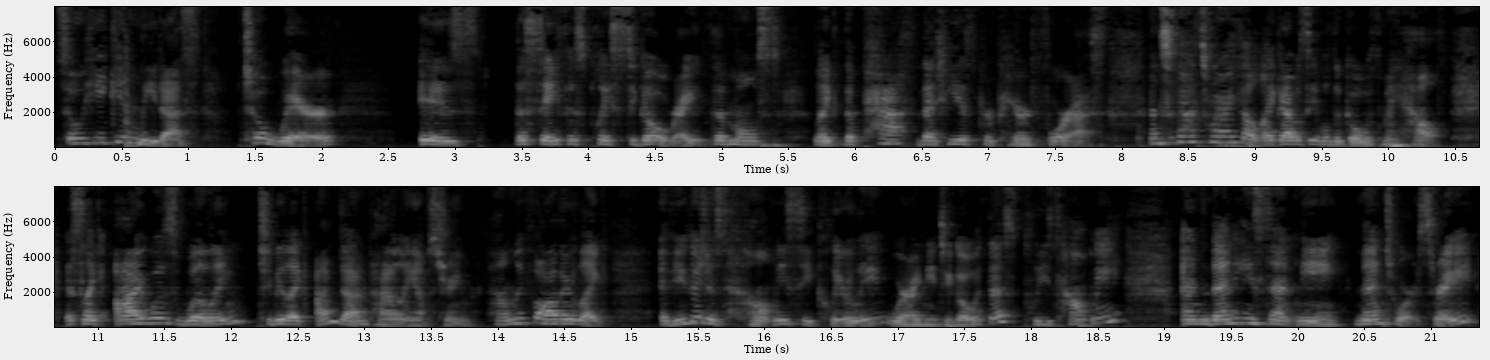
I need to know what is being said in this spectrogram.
so he can lead us to where is the safest place to go, right? The most, like, the path that He has prepared for us. And so that's where I felt like I was able to go with my health. It's like I was willing to be like, I'm done paddling upstream. Heavenly Father, like, if you could just help me see clearly where I need to go with this, please help me. And then he sent me mentors, right?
